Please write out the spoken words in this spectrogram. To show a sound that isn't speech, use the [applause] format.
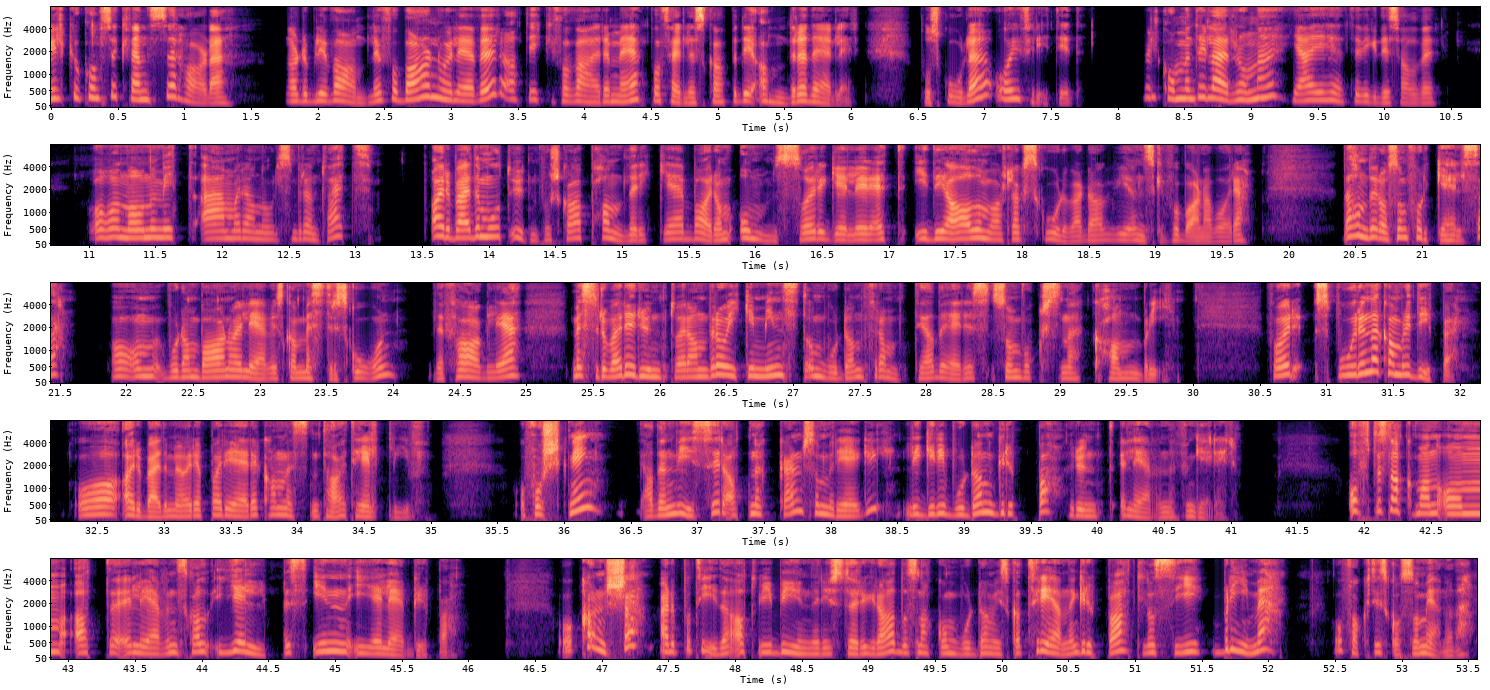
Hvilke konsekvenser har det når det blir vanlig for barn og elever at de ikke får være med på fellesskapet de andre deler, på skole og i fritid? Velkommen til lærerrommet, jeg heter Vigdis Salver. Og navnet mitt er Marianne Olsen Brøndtveit. Arbeidet mot utenforskap handler ikke bare om omsorg eller et ideal om hva slags skolehverdag vi ønsker for barna våre. Det handler også om folkehelse, og om hvordan barn og elever skal mestre skolen, det faglige, mestre å være rundt hverandre, og ikke minst om hvordan framtida deres som voksne kan bli. For sporene kan bli dype, og arbeidet med å reparere kan nesten ta et helt liv. Og forskning, ja, den viser at nøkkelen som regel ligger i hvordan gruppa rundt elevene fungerer. Ofte snakker man om at eleven skal hjelpes inn i elevgruppa. Og kanskje er det på tide at vi begynner i større grad å snakke om hvordan vi skal trene gruppa til å si bli med, og faktisk også mene det.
